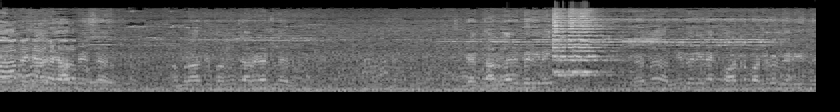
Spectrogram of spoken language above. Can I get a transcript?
పని ఆపేశారు అమరావతి పనులు జరగట్లేదు. ఇంకా ధరలు పెరిగినాయి. అన్ని పెరిగినాయి క్వార్టర్ పట్లు కూడా పెరిగింది.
